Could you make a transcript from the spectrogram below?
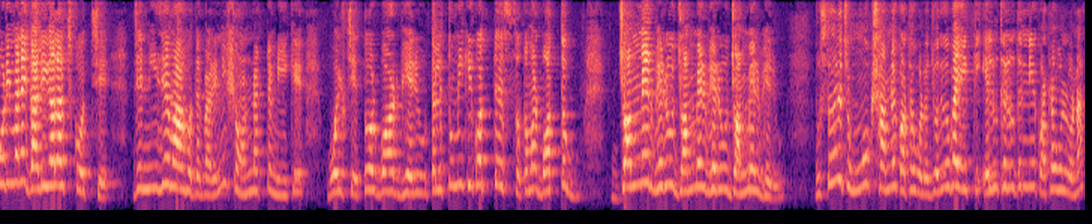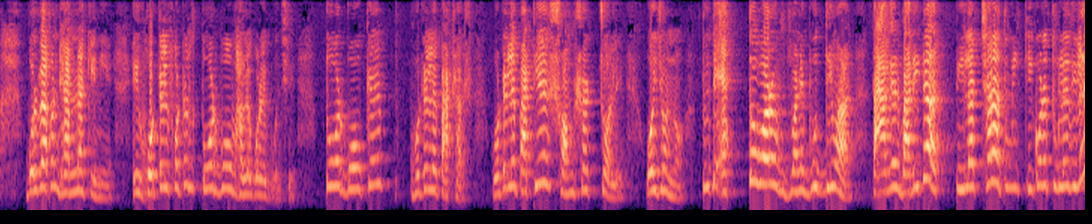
পরিমাণে গালিগালাজ করছে যে নিজে মা হতে পারেনি, সে অন্য একটা মেয়েকে বলছে, তোর বর ভেরু, তাহলে তুমি কি করতে এসছো? তোমার বর তো জন্মের ভেরু জন্মের ভেরু জন্মের ভেরু। বুঝতে পেরেছ? মুখ সামলে কথা বলো। যদিও বা এই এলু থেলুদের নিয়ে কথা বলব না, বলব এখন ঢ্যামনাকে নিয়ে। এই হোটেল ফোটেল তোর বউ ভালো করে বোঝে। তোর বউকে হোটেলে পাঠাস। হোটেলে পাঠিয়ে সংসার চলে। ওই জন্য তুই তো এত বড় মানে বুদ্ধিমান। তা আগের বাড়িটা পিলার ছাড়া তুমি কি করে তুলে দিলে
